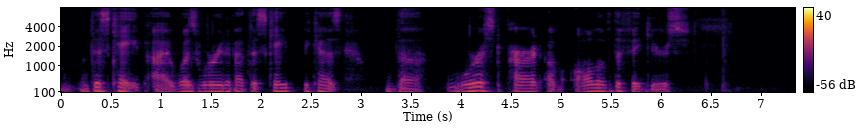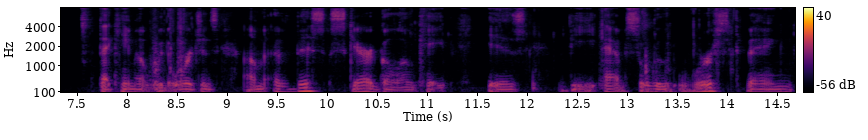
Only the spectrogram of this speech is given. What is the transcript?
this cape. I was worried about this cape because the worst part of all of the figures that came out with Origins, um, this Scareglow cape is the absolute worst thing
